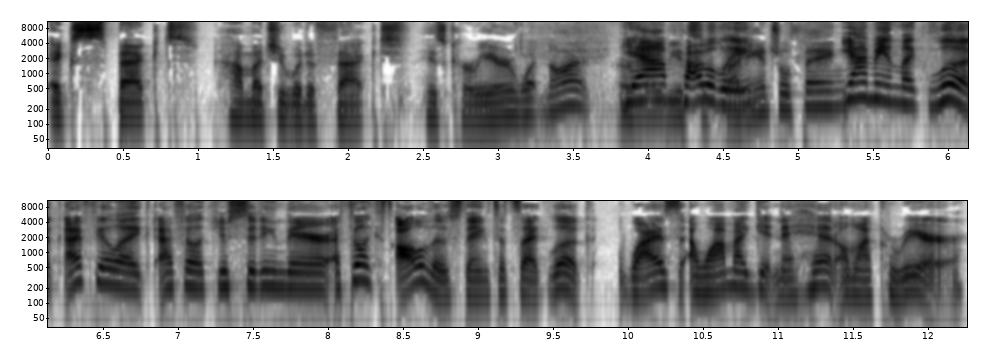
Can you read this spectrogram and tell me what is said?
expect how much it would affect his career and whatnot. Or Yeah, maybe it's a probably. financial thing. Yeah, I mean, like, look, I feel like I feel like you're sitting there. I feel like it's all of those things. It's like, look, why is why am I getting a hit on my career?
